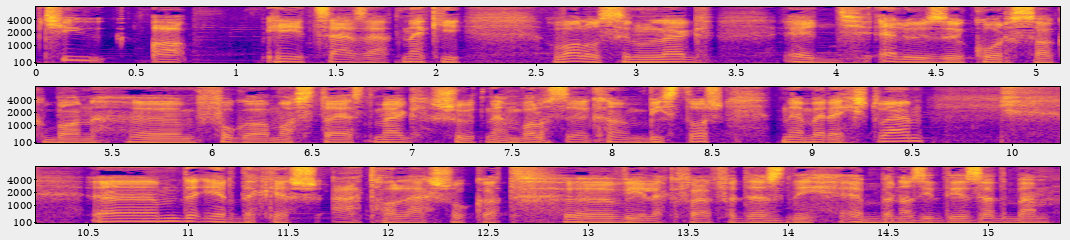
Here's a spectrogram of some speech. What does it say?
Csí, a 700-át neki valószínűleg egy előző korszakban ö, fogalmazta ezt meg, sőt nem valószínűleg, hanem biztos, nem Ere István, ö, de érdekes áthallásokat ö, vélek felfedezni ebben az idézetben.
